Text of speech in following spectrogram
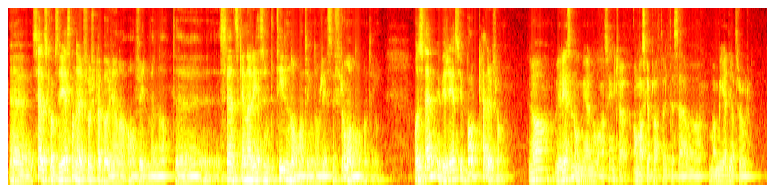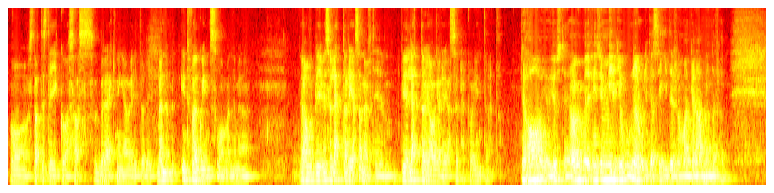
eh, Sällskapsresan där i första början av filmen att eh, svenskarna reser inte till någonting, de reser från någonting. Och det stämmer ju, vi reser ju bort härifrån. Ja, vi reser nog mer än någonsin tror jag. Om man ska prata lite så här vad, vad media tror. Och statistik och SAS-beräkningar och hit och dit. Men inte för att gå in så, men jag menar. Det har väl blivit så lätt att resa nu för tiden. Det är lättare att jaga resor tack vare internet. Jaha, ja just det. Ja, men det finns ju miljoner olika sidor som man kan använda för att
